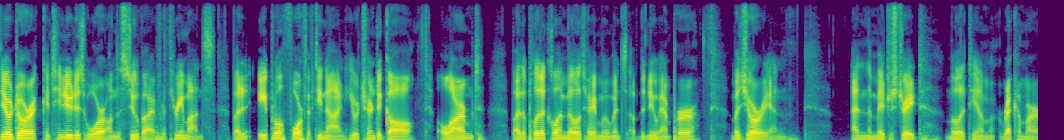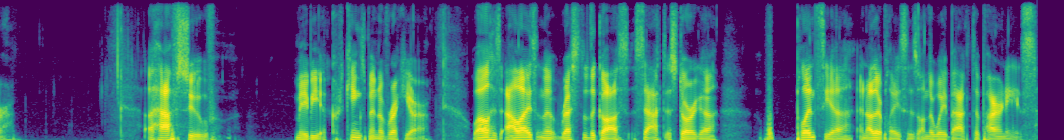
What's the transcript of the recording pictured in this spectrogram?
Theodoric continued his war on the Suevi for three months, but in April 459 he returned to Gaul, alarmed by the political and military movements of the new emperor Majorian and the magistrate Militium Ricimer, a half Sueve, maybe a kingsman of Rechiar, while his allies and the rest of the Goths sacked Astorga, Palencia, and other places on their way back to Pyrenees.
